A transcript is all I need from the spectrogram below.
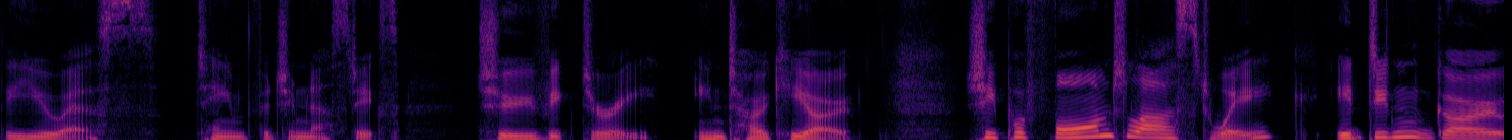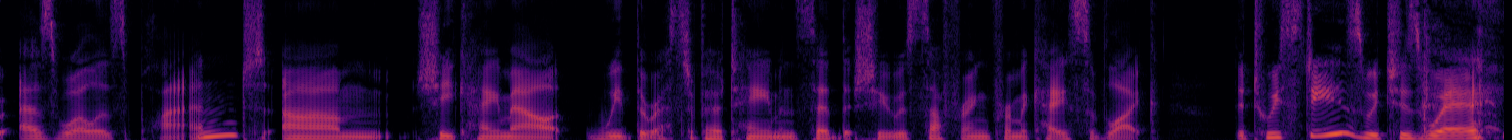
the US team for gymnastics to victory in Tokyo. She performed last week. It didn't go as well as planned. Um, she came out with the rest of her team and said that she was suffering from a case of like the twisties, which is where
